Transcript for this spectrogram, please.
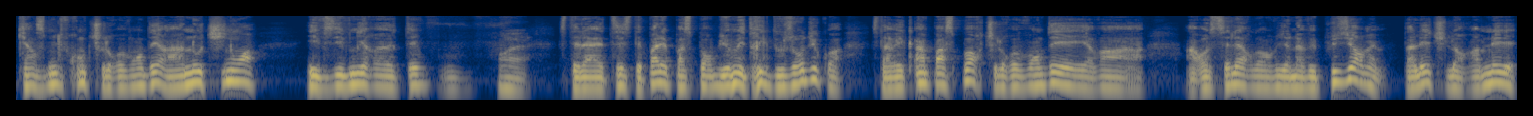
15 000 francs que tu le revendais à un autre Chinois. Et il faisait venir, euh, Ouais. c'était pas les passeports biométriques d'aujourd'hui, quoi. C'était avec un passeport, tu le revendais, il y avait un, un reseller, il y en avait plusieurs même. T'allais, tu leur ramenais,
